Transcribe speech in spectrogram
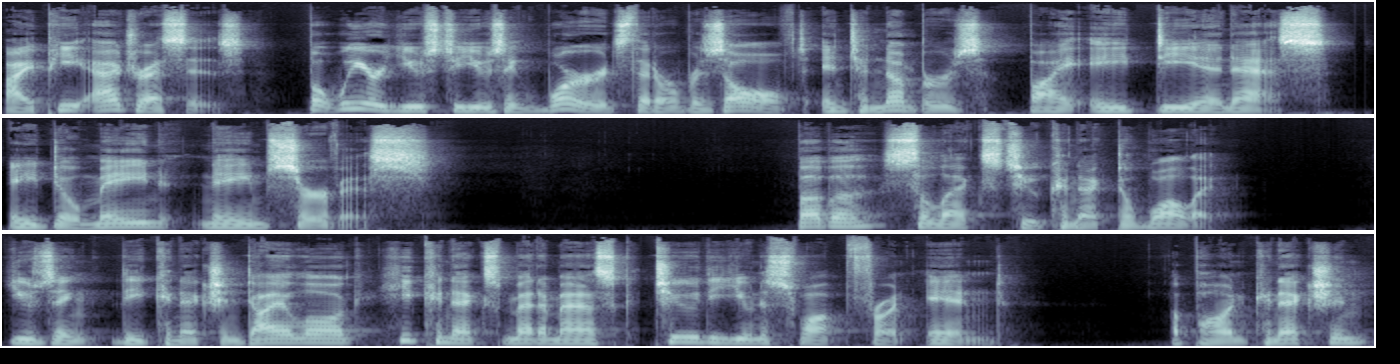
IP addresses, but we are used to using words that are resolved into numbers by a DNS, a domain name service. Bubba selects to connect a wallet. Using the connection dialog, he connects MetaMask to the Uniswap front end. Upon connection,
